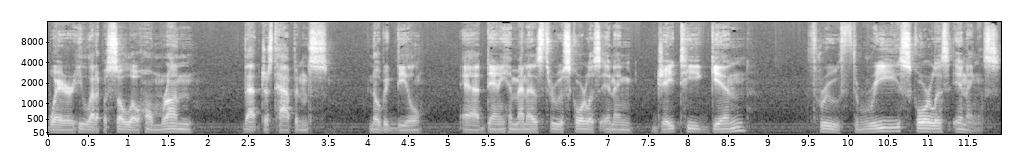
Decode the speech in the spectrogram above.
where he let up a solo home run. That just happens. No big deal. And Dany Jimenez threw a scoreless inning. JT Ginn threw three scoreless innings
